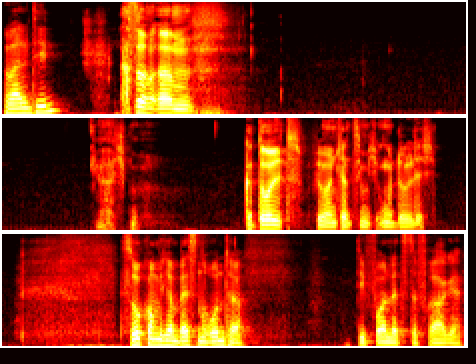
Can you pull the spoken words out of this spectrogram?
Valentin? Achso, ähm. Ja, ich. Geduld. Bin manchmal ziemlich ungeduldig. So komme ich am besten runter. Die vorletzte Frage.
